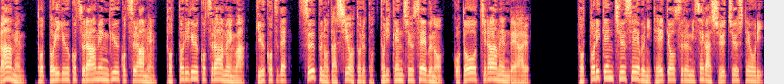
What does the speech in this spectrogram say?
ラーメン、鳥取牛骨ラーメン牛骨ラーメン、鳥取牛骨ラーメンは、牛骨で、スープの出汁を取る鳥取県中西部のご当地ラーメンである。鳥取県中西部に提供する店が集中しており、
